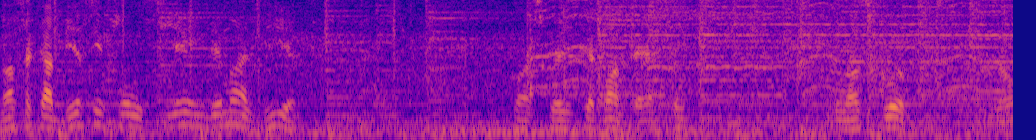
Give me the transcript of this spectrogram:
Nossa cabeça influencia em demasia com as coisas que acontecem no nosso corpo. Então,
